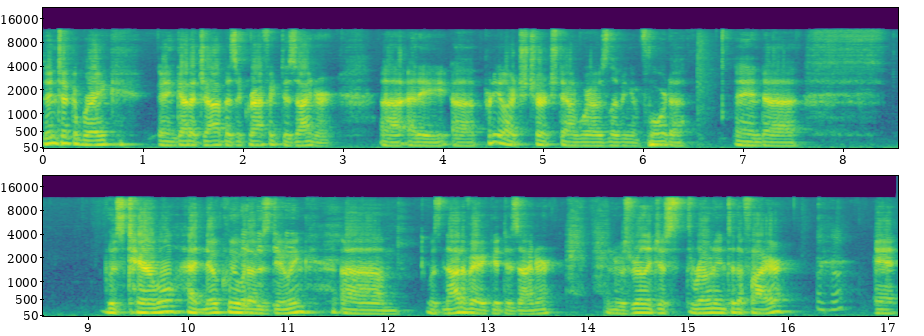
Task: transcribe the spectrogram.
then took a break and got a job as a graphic designer uh, at a uh, pretty large church down where I was living in Florida, and uh, was terrible. Had no clue what I was doing. Um, was not a very good designer, and was really just thrown into the fire. Uh-huh. And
